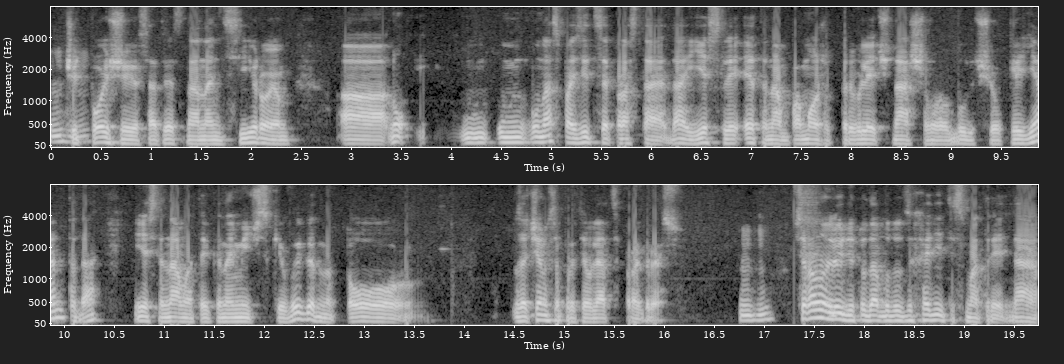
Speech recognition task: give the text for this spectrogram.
Угу. Чуть позже, соответственно, анонсируем. А, ну, у нас позиция простая, да, если это нам поможет привлечь нашего будущего клиента, да, если нам это экономически выгодно, то зачем сопротивляться прогрессу? Угу. Все равно люди туда будут заходить и смотреть, да,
